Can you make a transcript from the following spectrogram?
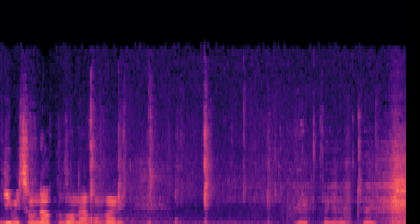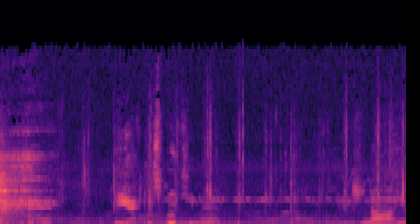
Give me some knuckles on that one, buddy. Good film, too. He acting spooky, man. Nah, he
